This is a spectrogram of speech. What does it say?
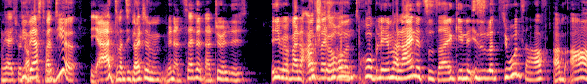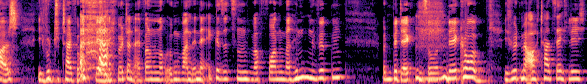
Ja, ich Wie wär's bei dir? Ja, 20 Leute in der Zelle natürlich. Ich über meine Angststörung? Problem alleine zu sein, gehe in eine Isolationshaft am Arsch. Ich würde total verrückt werden. Ich würde dann einfach nur noch irgendwann in der Ecke sitzen, nach vorne und nach hinten wippen und bedenken so, nee, komm. Ich würde mir auch tatsächlich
